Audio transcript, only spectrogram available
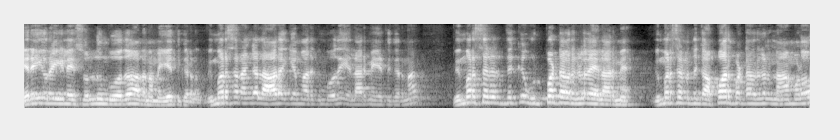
நிறையுரைகளை சொல்லும் போதோ அதை நம்ம ஏத்துக்கிறோம் விமர்சனங்கள் ஆரோக்கியமா இருக்கும் போது எல்லாருமே ஏத்துக்கிறோம் விமர்சனத்துக்கு உட்பட்டவர்கள் தான் எல்லாருமே. விமர்சனத்துக்கு அப்பாற்பட்டவர்கள் நாமளோ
